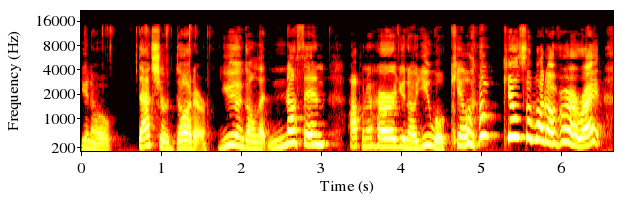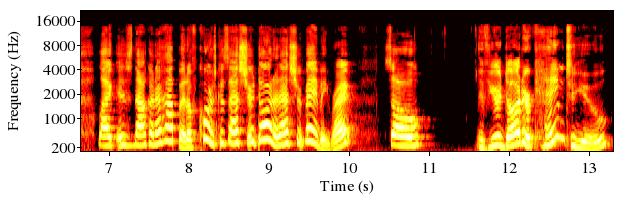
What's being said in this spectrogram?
you know, that's your daughter. You ain't gonna let nothing happen to her. You know, you will kill kill someone over her, right? Like it's not gonna happen, of course, because that's your daughter, that's your baby, right? So if your daughter came to you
